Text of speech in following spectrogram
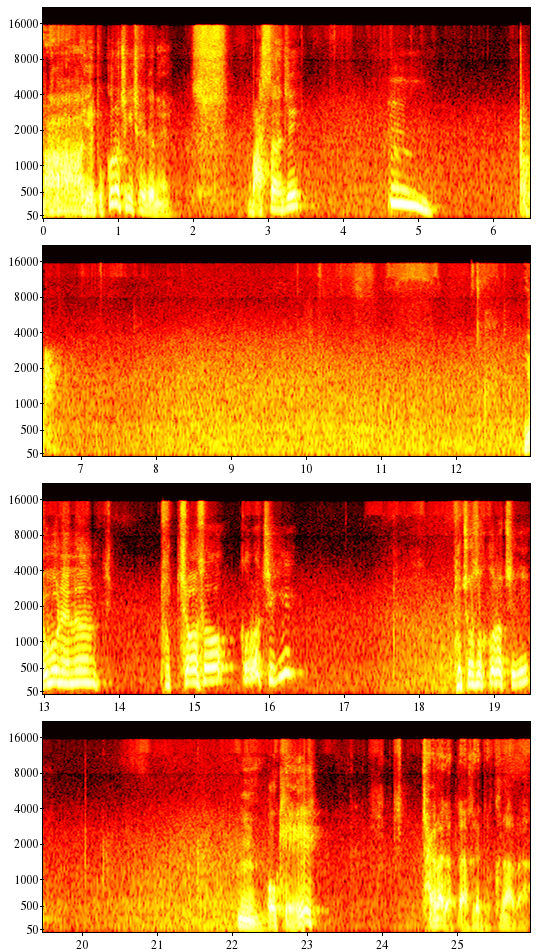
아, 얘 또 끌어치기 쳐야 되네. 마사지? 음. 요번에는 붙여서 끌어치기? 붙여서 끌어치기? 음, 오케이. 잘 맞았다, 그래도, 그나마.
